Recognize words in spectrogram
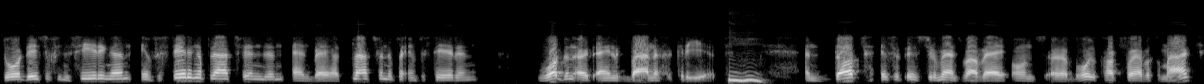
door deze financieringen investeringen plaatsvinden. En bij het plaatsvinden van investeringen worden uiteindelijk banen gecreëerd. Mhm. En dat is het instrument waar wij ons uh, behoorlijk hard voor hebben gemaakt.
